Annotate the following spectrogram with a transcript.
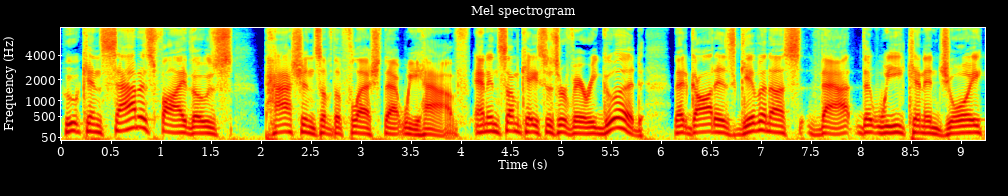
who can satisfy those passions of the flesh that we have and in some cases are very good that God has given us that that we can enjoy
